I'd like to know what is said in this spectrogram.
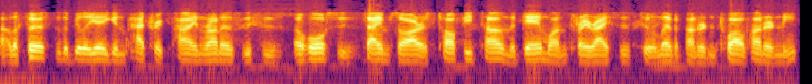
Uh, the first of the Billy Egan Patrick Payne runners. This is a horse who's the same sire as Toffee Tongue. The dam won three races to 1100 and 1200, and he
